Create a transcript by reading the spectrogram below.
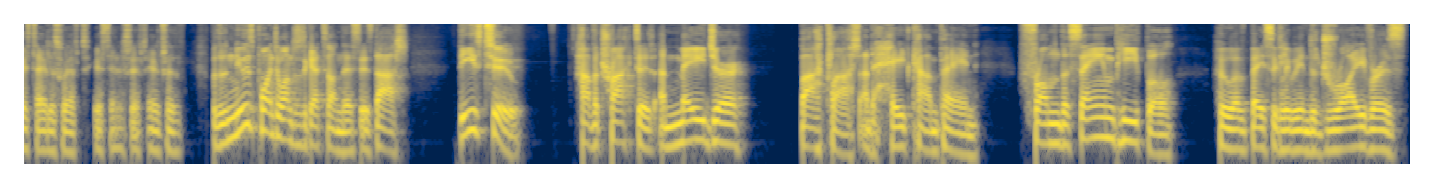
Here's Taylor Swift. Here's Taylor Swift. Taylor Swift. But the news point I wanted to get to on this is that these two have attracted a major backlash and a hate campaign from the same people who have basically been the drivers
